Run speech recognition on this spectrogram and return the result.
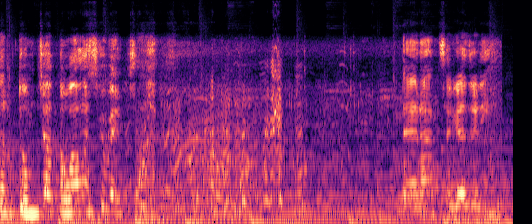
तर तुमच्या तुम्हाला शुभेच्छा. तयार सगळ्या सगळ्याजणी?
